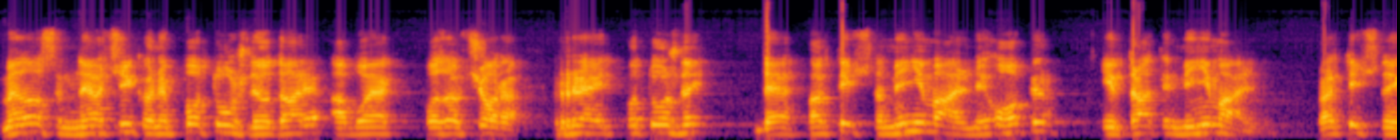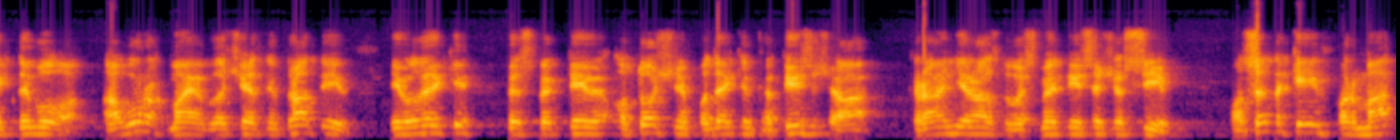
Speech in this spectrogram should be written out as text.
Ми носимо неочікувані потужні удари, або як позавчора рейд потужний, де фактично мінімальний опір і втрати мінімальні. Практично їх не було. А ворог має величезні втрати і- великі перспективи оточення по декілька тисяч, а крайній раз до восьми тисяч осіб. Оце такий формат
